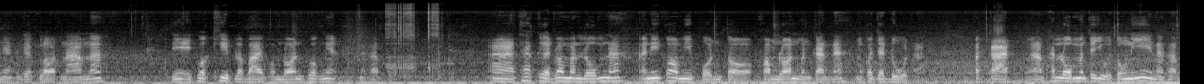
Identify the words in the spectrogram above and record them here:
เนี่ยเขาเรียกหลอดน้ำนะ นี่ไอ้พวกคีบระบายความร้อนพวกเนี้ยนะครับ อ่า ถ้าเกิดว่ามันล้มนะ อันนี้ก็มีผลต่อความร้อนเหมือนกันนะ มันก็จะดูดอะอากาศ อ่า พัดลมมันจะอยู่ตรงนี้นะครับ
